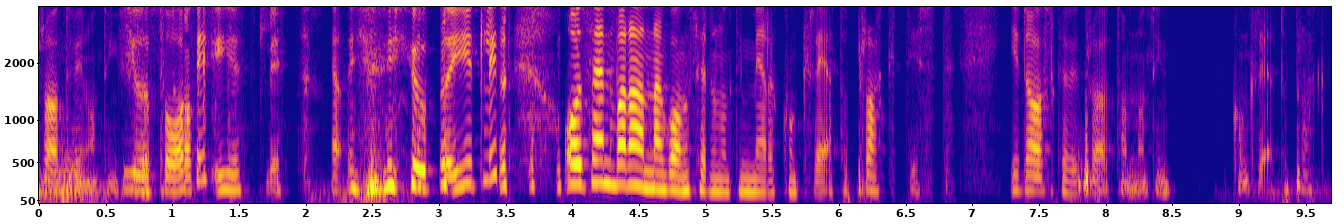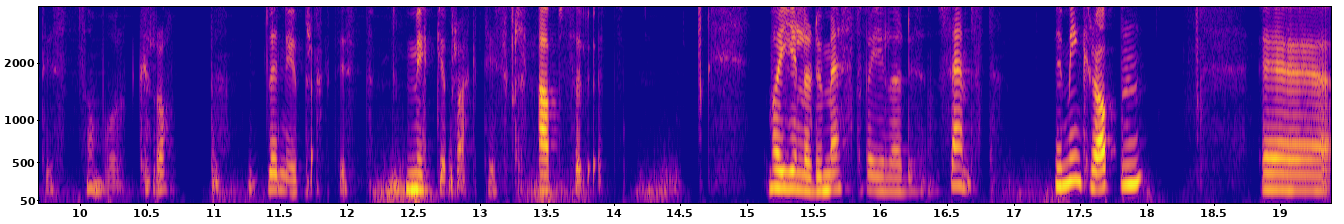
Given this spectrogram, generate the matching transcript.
pratar vi någonting Djupt och filosofiskt. ytligt. Ja, djupt och ytligt. Och sen varannan gång så är det någonting mer konkret och praktiskt. Idag ska vi prata om någonting konkret och praktiskt som vår kropp. Den är ju praktiskt. Mycket praktisk. Absolut. Vad gillar du mest? Vad gillar du sämst? Med min kropp? Mm. Eh,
